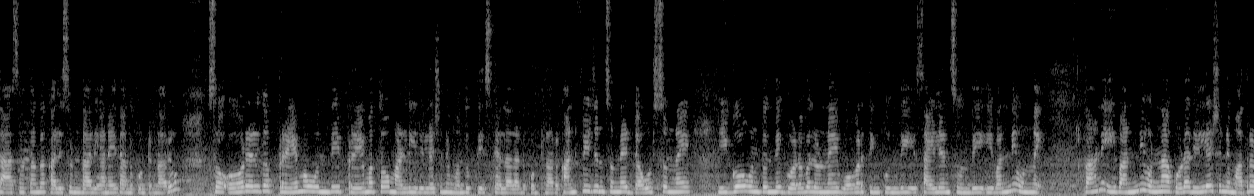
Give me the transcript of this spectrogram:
శాశ్వతంగా కలిసి ఉండాలి అనేది అనుకుంటున్నారు. సో ఓవరాల్గా ప్రేమ ఉంది. ప్రేమతో మళ్ళీ ఈ రిలేషన్ని ముందుకు ఉంటారు కన్ఫ్యూజన్స్ ఉన్నాయి డౌట్స్ ఉన్నాయి ఈగో ఉంటుంది గొడవలు ఉన్నాయి ఓవర్ థింక్ ఉంది సైలెన్స్ ఉంది ఇవన్నీ ఉన్నాయి. కానీ ఇవన్నీ ఉన్నా కూడా రిలేషన్ని మాత్రం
